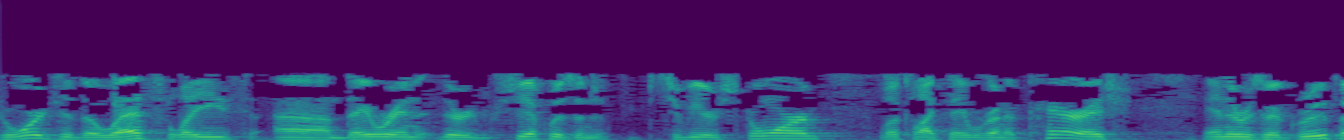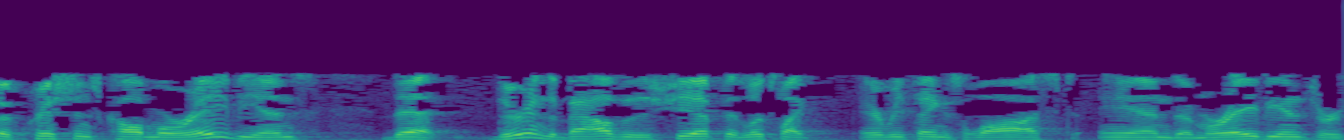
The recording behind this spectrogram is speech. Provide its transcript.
Georgia. The Wesleys, um, they were in their ship was in a severe storm. Looked like they were going to perish, and there was a group of Christians called Moravians that they're in the bowels of the ship. It looks like everything's lost, and the Moravians are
